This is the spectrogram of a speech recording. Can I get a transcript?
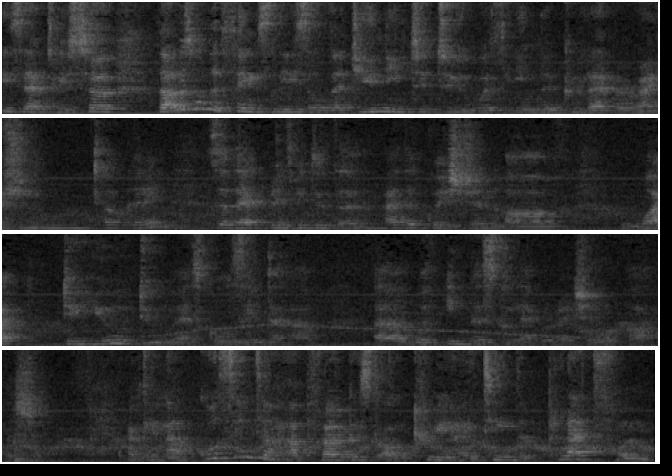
exactly. So those are the things, Liesl, that you need to do within the collaboration. Okay, so that brings me to the other question of what do you do as Call Center Hub um, within this collaboration or partnership? Okay, now Call Center Hub focused on creating the platform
